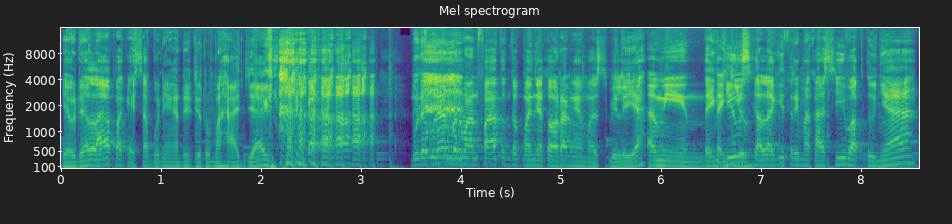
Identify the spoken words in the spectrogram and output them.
ya udahlah pakai sabun yang ada di rumah aja. gitu. Mudah-mudahan bermanfaat untuk banyak orang ya Mas Billy ya. Amin. Thank, you. sekali lagi terima kasih waktunya.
